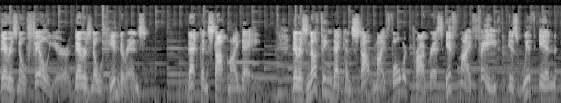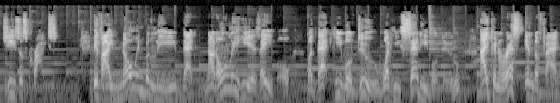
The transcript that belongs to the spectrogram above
there is no failure, there is no hindrance that can stop my day. There is nothing that can stop my forward progress if my faith is within Jesus Christ. If I know and believe that not only He is able, but that He will do what He said He will do, I can rest in the fact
